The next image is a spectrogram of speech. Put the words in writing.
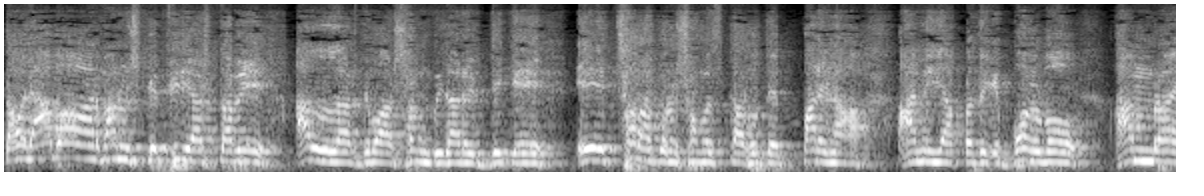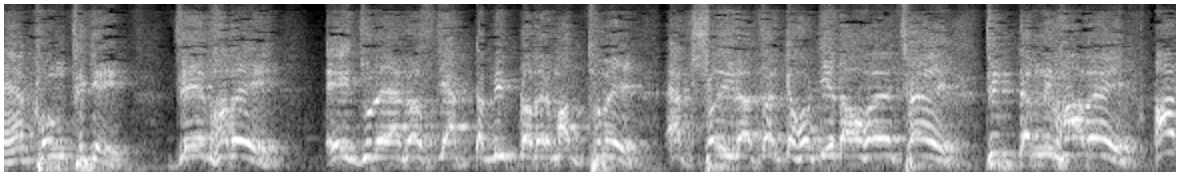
তাহলে আবার মানুষকে ফিরে আসতে হবে আল্লাহর দেওয়া সংবিধানের দিকে। এছাড়া কোনো সংস্কার হতে পারে না। আমি আপনাদেরকে বলব, আমরা এখন থেকে যেভাবে এই জুলাই আগস্টে একটা বিপ্লবের মাধ্যমে এক স্বৈরাচারকে হটিয়ে দেওয়া হয়েছে, ঠিক তেমনি ভাবে আর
